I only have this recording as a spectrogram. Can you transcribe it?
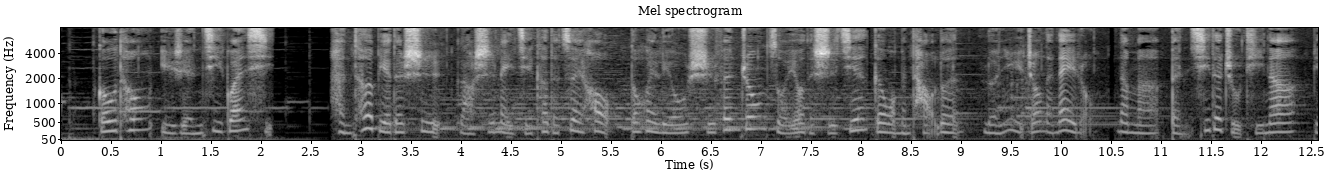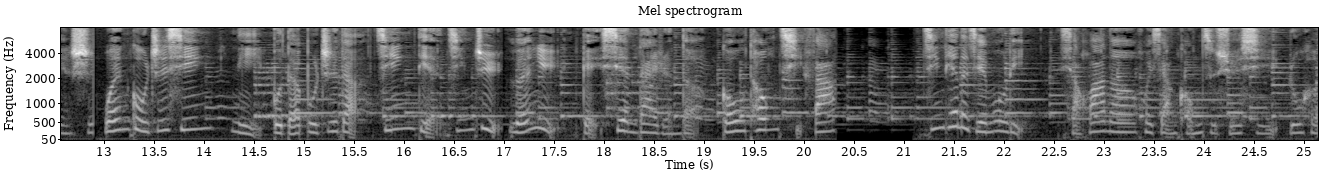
——沟通与人际关系。很特别的是，老师每节课的最后都会留十分钟左右的时间跟我们讨论《论语》中的内容。那么本期的主题呢，便是温故知新，你不得不知的经典金句《论语》给现代人的沟通启发。今天的节目里，小花呢会向孔子学习如何。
